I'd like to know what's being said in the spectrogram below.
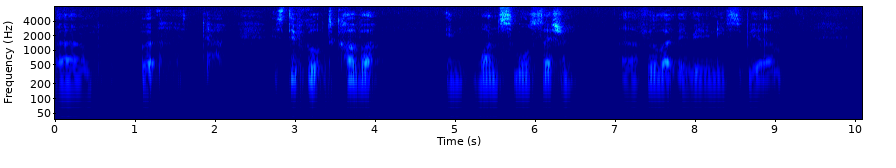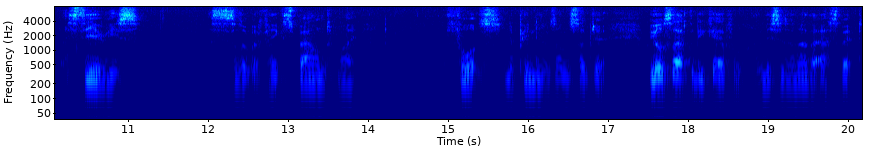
um, but it's difficult to cover in one small session, and I feel like there really needs to be um, a series so that I can expound my thoughts and opinions on the subject. We also have to be careful, and this is another aspect,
